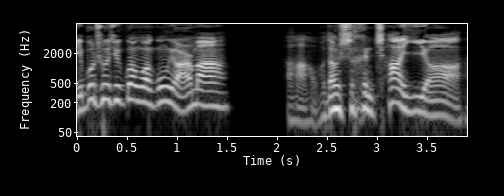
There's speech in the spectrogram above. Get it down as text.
你不出去逛逛公园吗？”啊，我当时很诧异啊。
